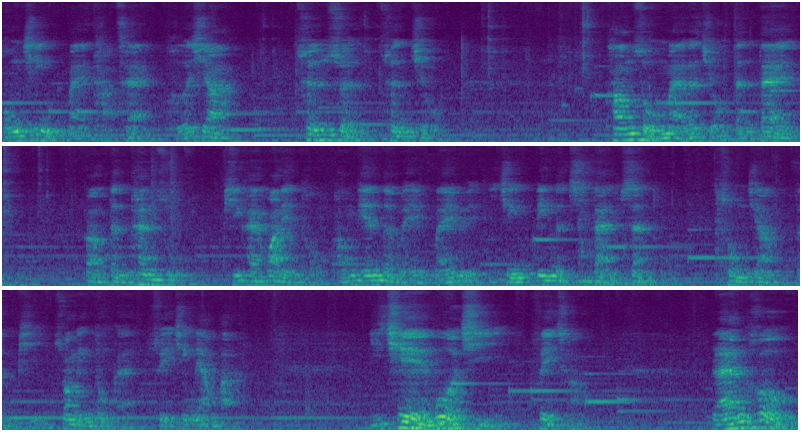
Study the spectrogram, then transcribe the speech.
洪庆买塔菜、河虾、春笋、春酒。康总买了酒，等待，啊，等摊主。劈开花莲头，旁边的梅梅蕊已经拎了鸡蛋、鳝土、葱姜、粉皮、双林冻干、水晶两把，一切默契非常。然后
